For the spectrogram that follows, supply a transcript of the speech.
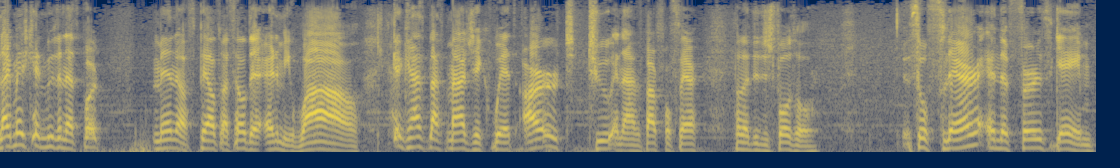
Black Mage can use an assortment of spell to assail their enemy. Wow. You can cast Black Magic with R2 and have powerful flare from the disposal. So flare in the first game,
